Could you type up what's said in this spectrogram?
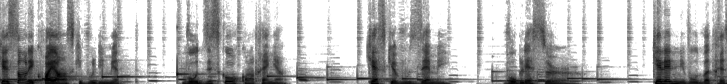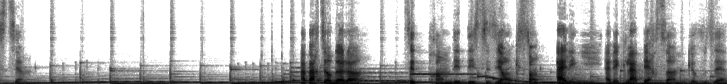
Quelles sont les croyances qui vous limitent? Vos discours contraignants? Qu'est-ce que vous aimez? Vos blessures? Quel est le niveau de votre estime? À partir de là, c'est de prendre des décisions qui sont alignées avec la personne que vous êtes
